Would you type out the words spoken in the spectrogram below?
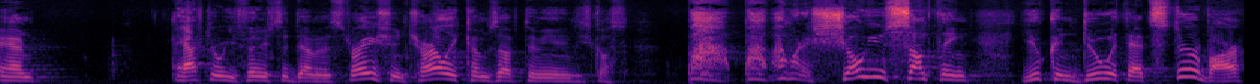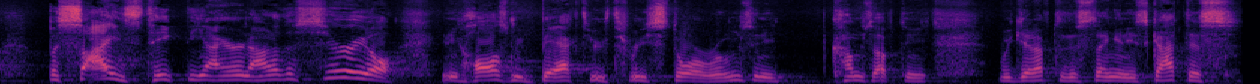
And after we finished the demonstration, Charlie comes up to me and he goes, Bob, Bob, I want to show you something you can do with that stir bar besides take the iron out of the cereal. And he hauls me back through three storerooms and he comes up to me. We get up to this thing and he's got this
